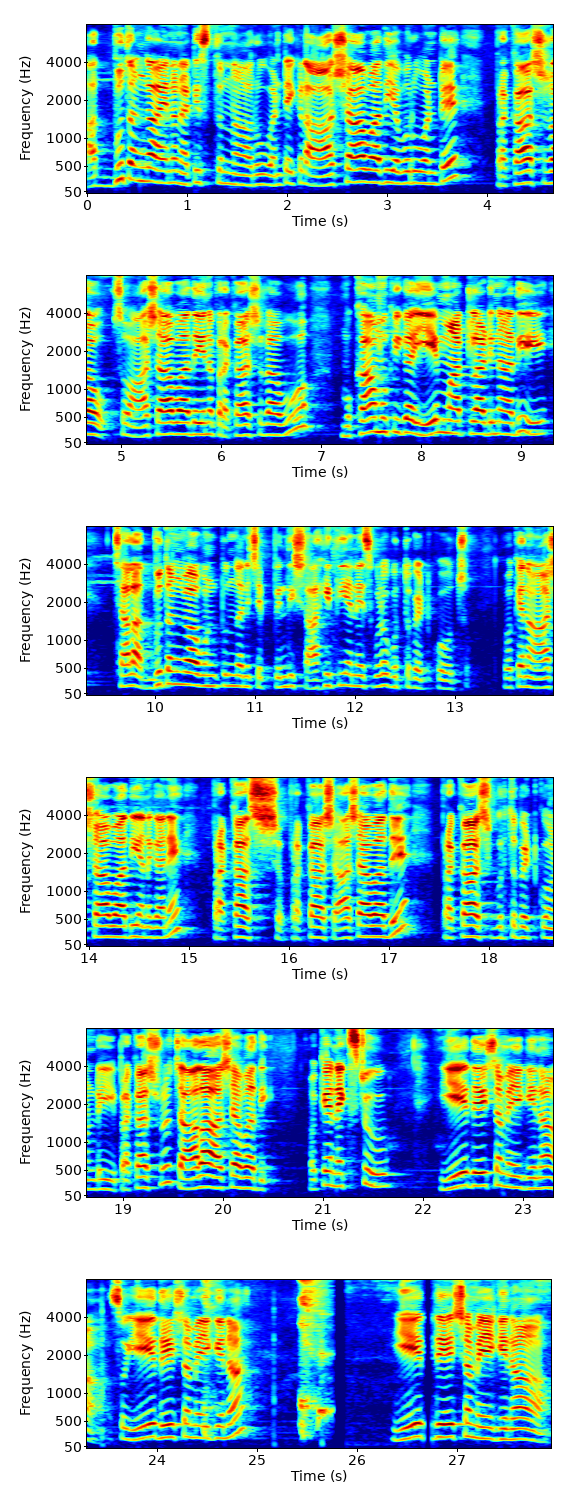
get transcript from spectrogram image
అద్భుతంగా ఆయన నటిస్తున్నారు. అంటే ఇక్కడ ఆశావాది ఎవరు అంటే ప్రకాష్ రావు సో ఆశావాది అయిన ప్రకాష్ రావు ముఖాముఖిగా ఏం మాట్లాడినా అది చాలా అద్భుతంగా ఉంటుందని చెప్పింది సాహితీ అనేసి కూడా గుర్తుపెట్టుకోవచ్చు. ఓకేనా? ఆశావాది అనగానే ప్రకాష్ ప్రకాష్ ఆశావాది ప్రకాష్ గుర్తుపెట్టుకోండి. ప్రకాష్ చాలా ఆశావాది. ఓకే నెక్స్ట్ ఏ దేశం ఏగినా సో ఏ దేశం ఏగినా ఏ దేశమేగినా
